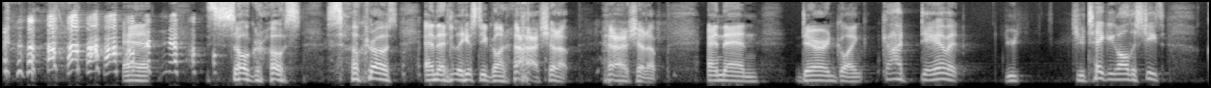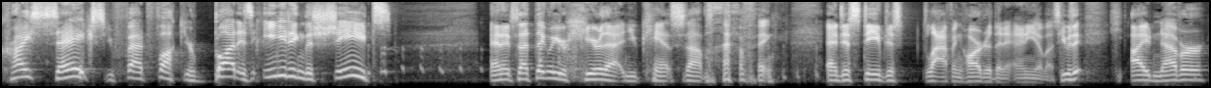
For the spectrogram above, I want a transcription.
and no. so gross, so gross. And then Steve going, ah, shut up, ah, shut up. And then Darren going, God damn it, you you're taking all the sheets. Christ sakes, you fat fuck, your butt is eating the sheets. And it's that thing where you hear that and you can't stop laughing. And just Steve just laughing harder than any of us. He was he, I never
